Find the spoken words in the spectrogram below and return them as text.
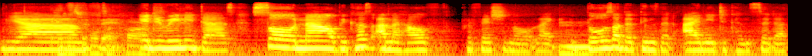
Yeah. hits the Falls fan. apart. It really does. So now, because I'm a health professional, like mm. those are the things that I need to consider.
